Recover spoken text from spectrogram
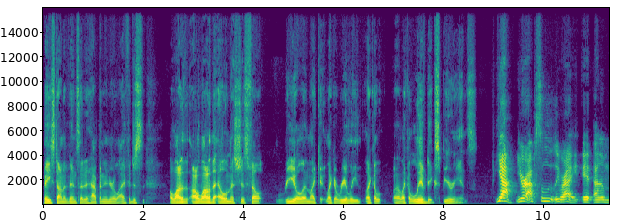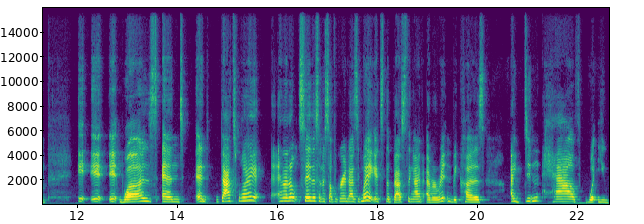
based on events that had happened in your life. It just a lot of the, a lot of the elements just felt real and like like a really like a uh, like a lived experience. Yeah, you're absolutely right. It um it it it was and and that's why and I don't say this in a self-aggrandizing way it's the best thing I've ever written because I didn't have what you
